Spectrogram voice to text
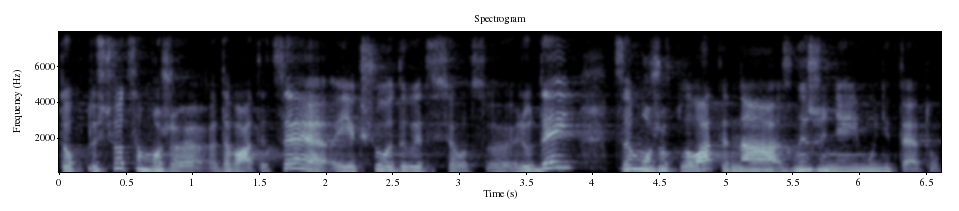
Тобто, що це може давати? Це, якщо дивитися от, е, людей, це може впливати на зниження імунітету.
